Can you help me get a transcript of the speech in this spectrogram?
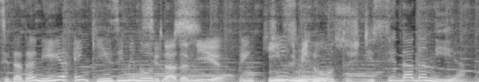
Cidadania em 15 minutos. Cidadania em 15, 15 minutos. minutos de cidadania.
